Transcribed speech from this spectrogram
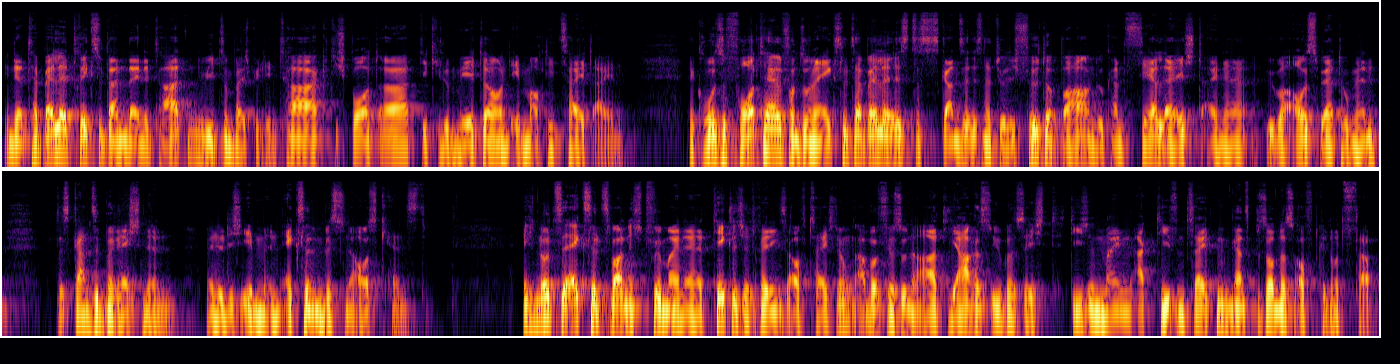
In der Tabelle trägst du dann deine Taten, wie zum Beispiel den Tag, die Sportart, die Kilometer und eben auch die Zeit ein. Der große Vorteil von so einer Excel-Tabelle ist, dass das Ganze ist natürlich filterbar und du kannst sehr leicht eine über Auswertungen das Ganze berechnen wenn du dich eben in Excel ein bisschen auskennst. Ich nutze Excel zwar nicht für meine tägliche Trainingsaufzeichnung, aber für so eine Art Jahresübersicht, die ich in meinen aktiven Zeiten ganz besonders oft genutzt habe.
